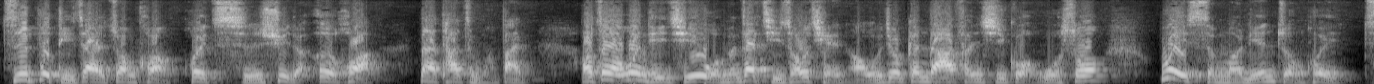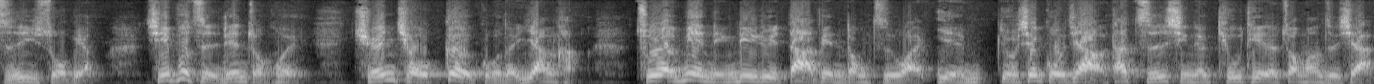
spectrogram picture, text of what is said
资不抵债的状况会持续的恶化，那他怎么办？哦，这个问题其实我们在几周前啊，我就跟大家分析过，我说。为什么联准会执意缩表？其实不止联准会，全球各国的央行除了面临利率大变动之外，也有些国家啊，它执行了 QT 的状况之下，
